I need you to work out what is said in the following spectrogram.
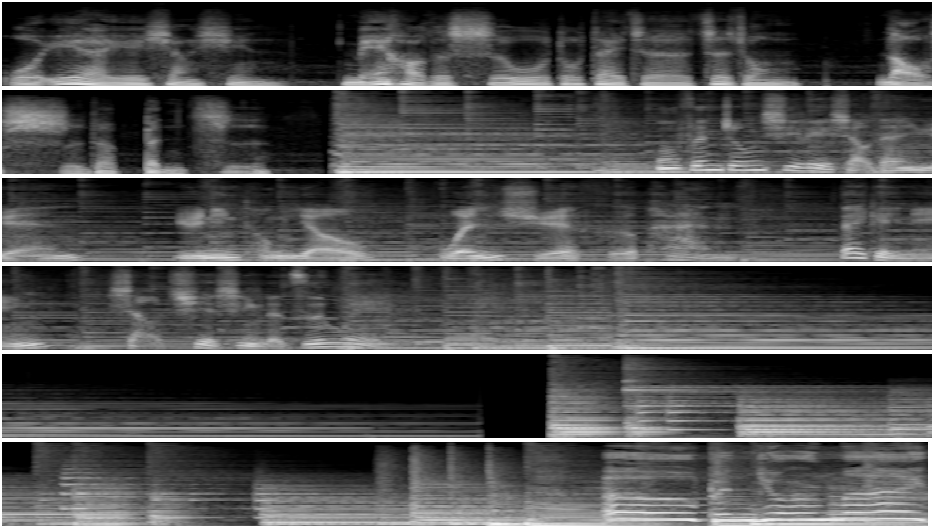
我越来越相信，美好的食物都带着这种老实的本质。五分钟系列小单元，与您同游文学河畔，带给您小确幸的滋味。Open your mind，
